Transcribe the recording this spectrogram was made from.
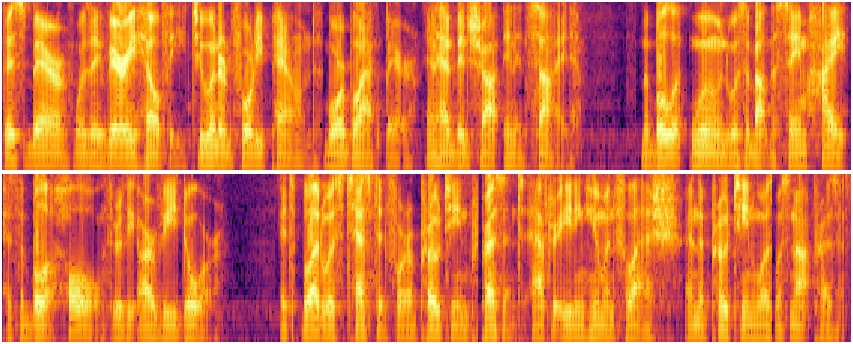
This bear was a very healthy 240 pound boar black bear and had been shot in its side. The bullet wound was about the same height as the bullet hole through the RV door. Its blood was tested for a protein present after eating human flesh, and the protein was, was not present.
